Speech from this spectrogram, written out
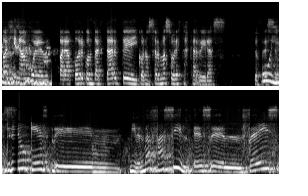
página web para poder contactarte y conocer más sobre estas carreras? Uy, creo que es, eh, miren, más fácil es el Face,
